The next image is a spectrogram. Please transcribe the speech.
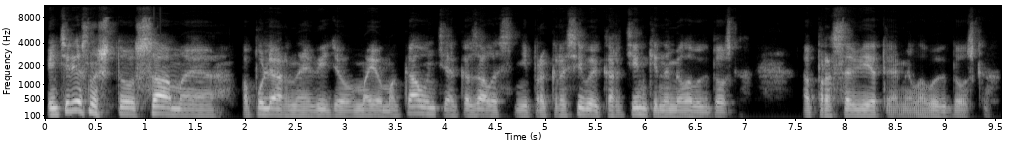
Интересно, что самое популярное видео в моем аккаунте оказалось не про красивые картинки на меловых досках, а про советы о меловых досках.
